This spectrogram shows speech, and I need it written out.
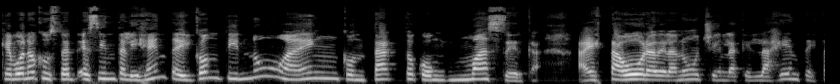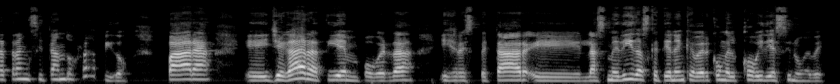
Qué bueno que usted es inteligente y continúa en contacto con más cerca a esta hora de la noche en la que la gente está transitando rápido para eh, llegar a tiempo, ¿verdad? Y respetar eh, las medidas que tienen que ver con el COVID-19.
